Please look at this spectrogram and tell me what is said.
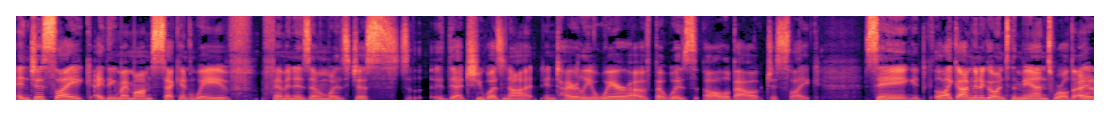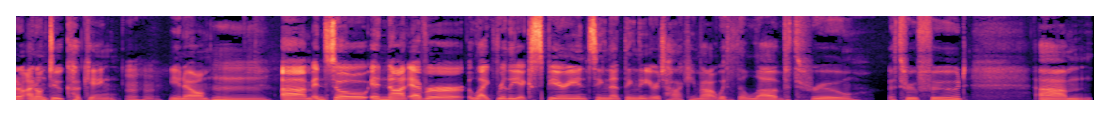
And just like I think my mom's second wave feminism was just that she was not entirely aware of, but was all about just like saying like I'm going to go into the man's world. I don't I don't do cooking, you know. Um and so and not ever like really experiencing that thing that you're talking about with the love through through food. Um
